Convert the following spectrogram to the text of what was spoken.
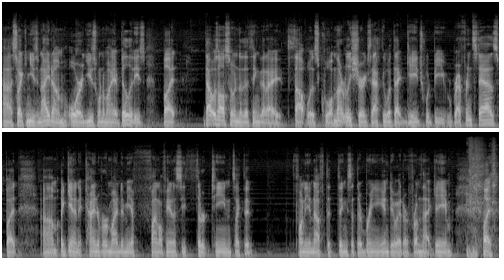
uh, so I can use an item or use one of my abilities. But that was also another thing that I thought was cool. I'm not really sure exactly what that gauge would be referenced as, but um, again, it kind of reminded me of Final Fantasy 13. It's like the funny enough the things that they're bringing into it are from that game, but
